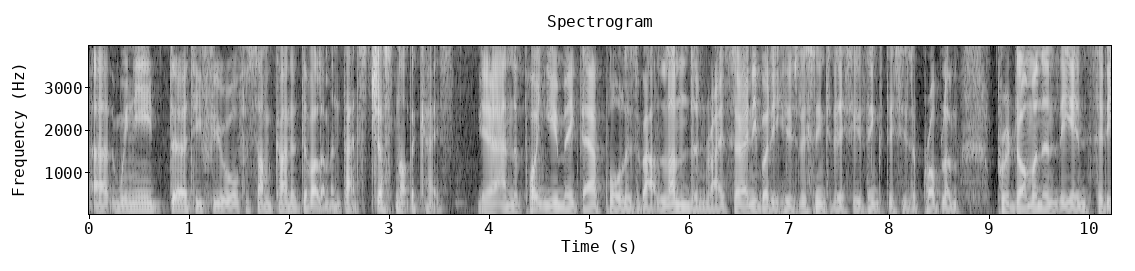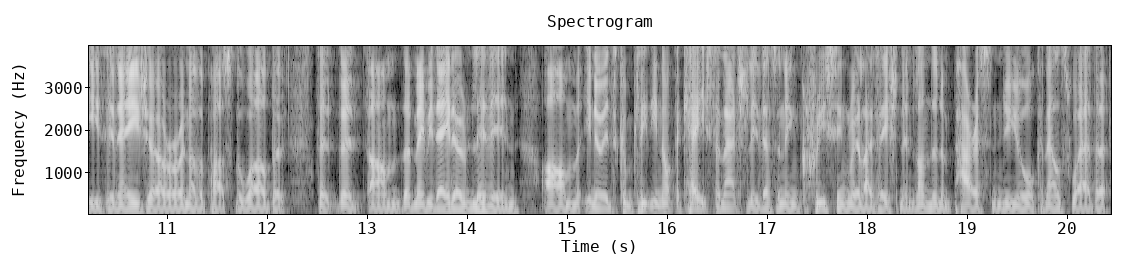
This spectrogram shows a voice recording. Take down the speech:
uh, we need dirty fuel for some kind of development. That's just not the case. Yeah, and the point you make there, Paul, is about London, right? So anybody who's listening to this who thinks this is a problem predominantly in cities in Asia or in other parts of the world that that that um, that maybe they don't live in, um, you know, it's completely not the case. And actually, there's an increasing realization in London and Paris and New York and elsewhere that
